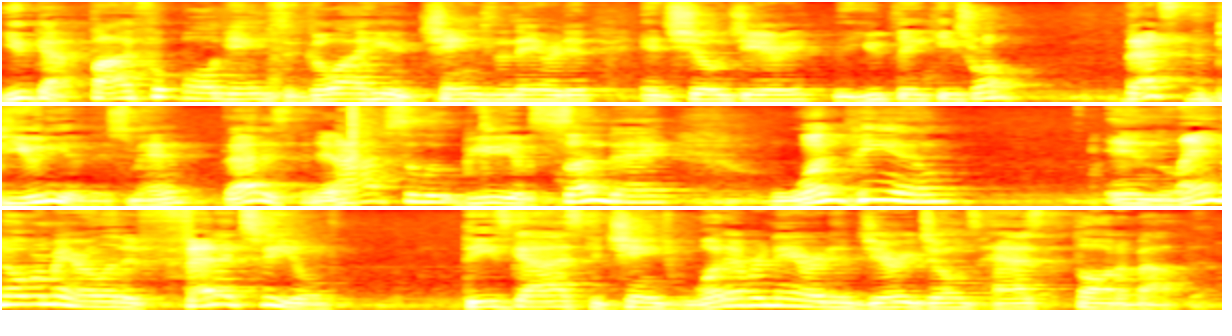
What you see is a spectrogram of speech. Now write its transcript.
you've got five football games to go out here and change the narrative and show Jerry that you think he's wrong. That's the beauty of this, man. That is the Yeah. absolute beauty of Sunday, 1 p.m. in Landover, Maryland at FedEx Field. These guys can change whatever narrative Jerry Jones has thought about them.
